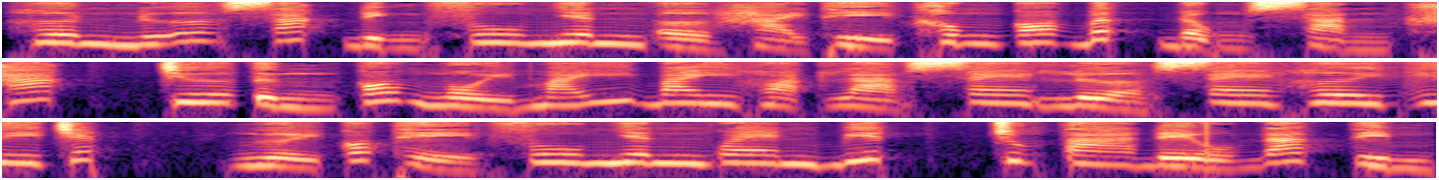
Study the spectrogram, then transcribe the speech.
Hơn nữa xác định phu nhân ở hải thị không có bất động sản khác, chưa từng có ngồi máy bay hoặc là xe lửa xe hơi ghi chất người có thể phu nhân quen biết, chúng ta đều đã tìm,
